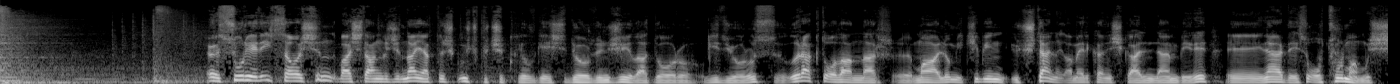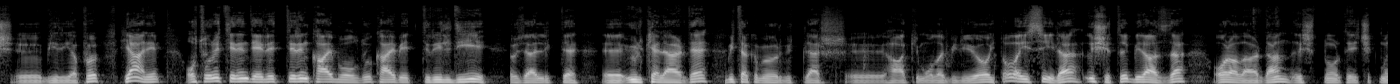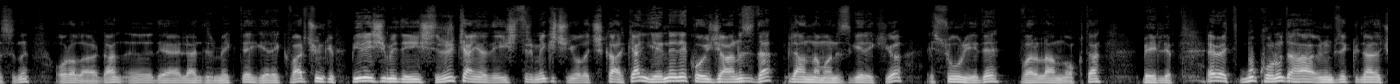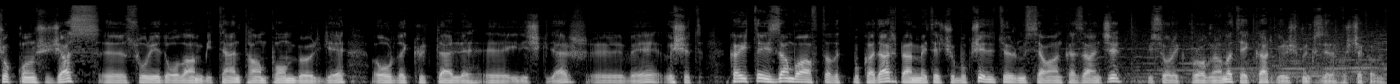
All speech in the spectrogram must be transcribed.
Evet, Suriye'de iç savaşın başlangıcından yaklaşık 3,5 yıl geçti. 4. yıla doğru gidiyoruz. Irak'ta olanlar e, malum 2003'ten Amerikan işgalinden beri e, neredeyse oturmamış e, bir yapı. Yani otoritenin devletlerin kaybolduğu, kaybettirildiği özellikle e, ülkelerde bir takım örgütler e, hakim olabiliyor. Dolayısıyla IŞİD'i biraz da oralardan, IŞİD'in ortaya çıkmasını oralardan e, değerlendirmekte gerek var. Çünkü bir rejimi değiş değiştirirken ya değiştirmek için yola çıkarken yerine ne koyacağınızı da planlamanız gerekiyor. E, Suriye'de varılan nokta belli. Evet bu konu daha önümüzdeki günlerde çok konuşacağız. Ee, Suriye'de olan biten tampon bölge, orada Kürtlerle e, ilişkiler e, ve IŞİD. Kayıttayızdan bu haftalık bu kadar. Ben Mete Çubukçu, editörümüz Sevan Kazancı. Bir sonraki programda tekrar görüşmek üzere. Hoşçakalın.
